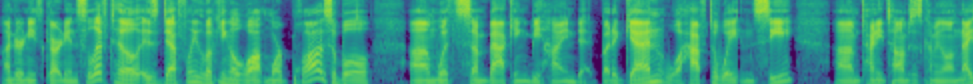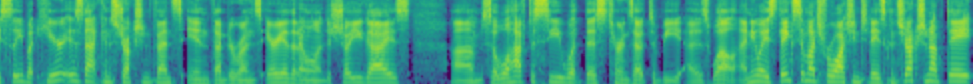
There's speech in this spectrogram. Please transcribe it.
underneath Guardian's Lift Hill is definitely looking a lot more plausible um, with some backing behind it. But again, we'll have to wait and see. Um, Tiny Tom's is coming along nicely, but here is that construction fence in Thunder Run's area that I wanted to show you guys. Um, so we'll have to see what this turns out to be as well. Anyways, thanks so much for watching today's construction update.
